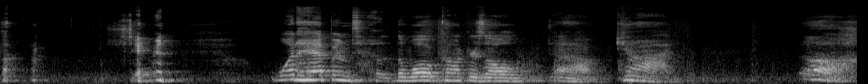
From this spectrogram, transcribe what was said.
God. Sharon, what happened? The wall conquers all. Oh, God. Oh.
